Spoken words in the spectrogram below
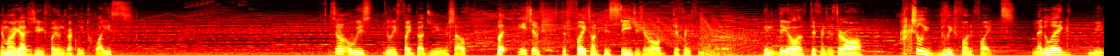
In Mario Galaxy 2, you fight him directly twice. So you don't always really fight Bowser Jr. yourself. But each of the fights on his stages are all different from one another. I mean, they all have differences. They're all actually really fun fights. Megaleg, You,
